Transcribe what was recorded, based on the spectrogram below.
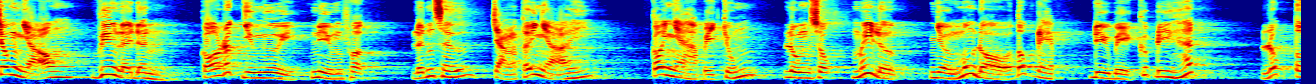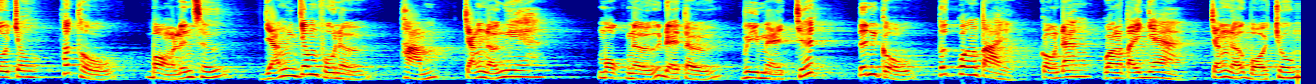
Trong nhà ông Viên Lệ Đình Có rất nhiều người niệm Phật. Lính sứ chẳng tới nhà ấy. Có nhà bị chúng lùng sục mấy lượt Những món đồ tốt đẹp Đều bị cướp đi hết. Lúc Tô Châu thất thủ, Bọn lính sứ dặn dâm phụ nữ, Thảm, chẳng nỡ nghe. Một nữ đệ tử vì mẹ chết Đinh cụ tức quan tài, Còn đang quằn tại nhà, Chẳng nỡ bỏ trốn,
